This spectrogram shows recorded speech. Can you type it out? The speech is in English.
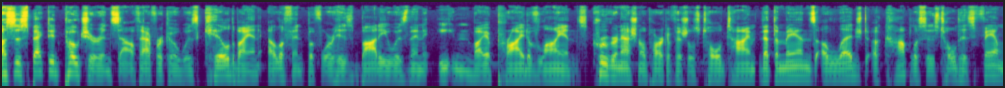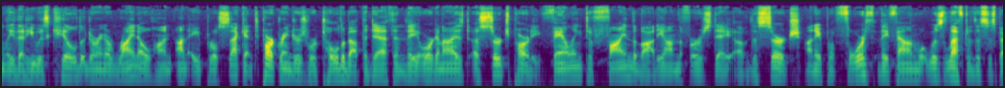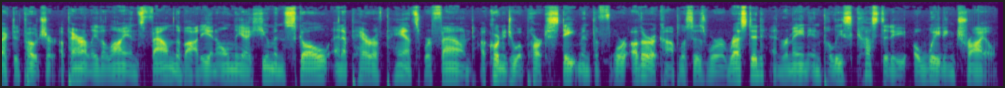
A suspected poacher in South Africa was killed by an elephant before his body was then eaten by a pride of lions. Kruger National Park officials told Time that the man's alleged accomplices told his family that he was killed during a rhino hunt on April 2nd. Park rangers were told about the death and they organized a search party, failing to find the body on the first day of the search. On April 4th, they found what was left of the suspected poacher. Apparently, the lions found the body and only a human skull and a pair of pants were found. According to a park statement, the four other accomplices were arrested and remain in police custody awaiting trial.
